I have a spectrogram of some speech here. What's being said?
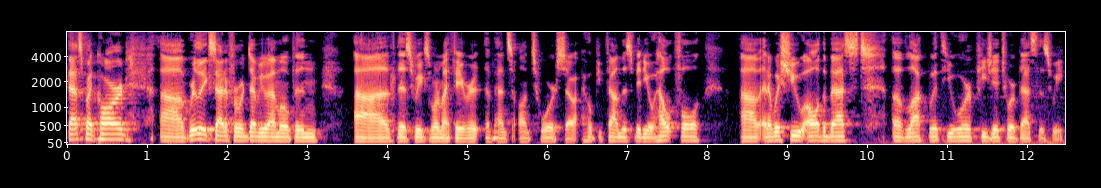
that's my card. Uh, really excited for WM Open. Uh, this week is one of my favorite events on tour. So I hope you found this video helpful. Um, and I wish you all the best of luck with your PGA Tour best this week.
